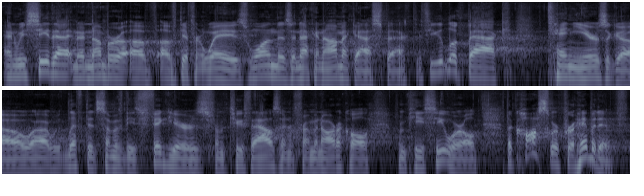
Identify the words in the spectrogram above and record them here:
And we see that in a number of, of different ways. One, there's an economic aspect. If you look back 10 years ago, uh, we lifted some of these figures from 2000 from an article from PC World, the costs were prohibitive.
